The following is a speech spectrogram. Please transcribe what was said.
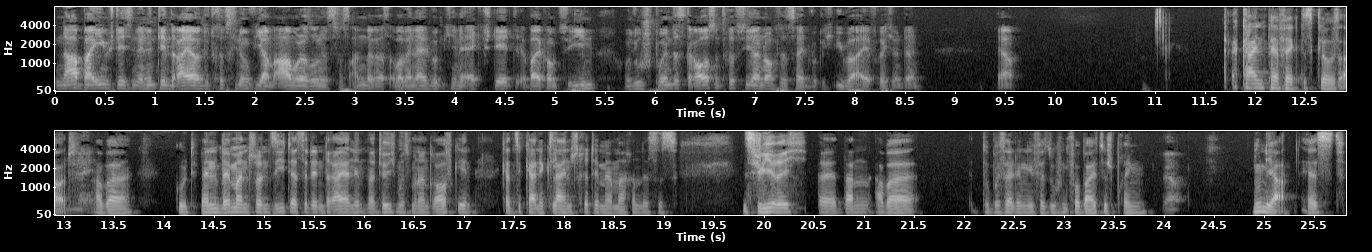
nah bei ihm stehst und er nimmt den Dreier und du triffst ihn irgendwie am Arm oder so, dann ist was anderes. Aber wenn er halt wirklich in der Ecke steht, der Ball kommt zu ihm und du sprintest raus und triffst ihn dann noch, das ist halt wirklich übereifrig und dann, ja. Kein perfektes Closeout. Nein. Aber gut, wenn, wenn man schon sieht, dass er den Dreier nimmt, natürlich muss man dann draufgehen. Kannst du keine kleinen Schritte mehr machen. Das ist, ist schwierig. Äh, dann, aber du musst halt irgendwie versuchen, vorbeizuspringen. Ja. Nun ja, er ist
